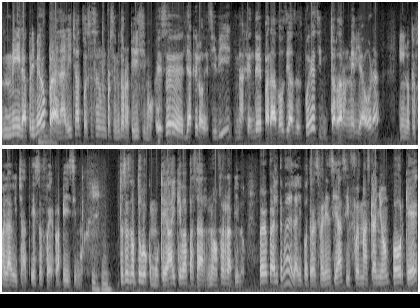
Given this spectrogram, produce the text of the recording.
Mira, primero para la Bichat, pues es un procedimiento rapidísimo. Ese día que lo decidí, me agendé para dos días después y tardaron media hora en lo que fue la Bichat. Eso fue rapidísimo. Entonces no tuvo como que, ay, ¿qué va a pasar? No, fue rápido. Pero para el tema de la lipotransferencia sí fue más cañón porque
